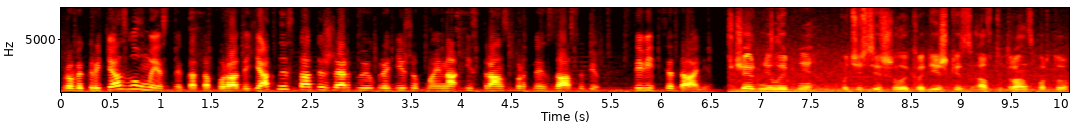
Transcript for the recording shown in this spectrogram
Про викриття зловмисника та поради, як не стати жертвою крадіжок майна із транспортних засобів. Дивіться далі. Червні-липні почастішили крадіжки з автотранспорту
